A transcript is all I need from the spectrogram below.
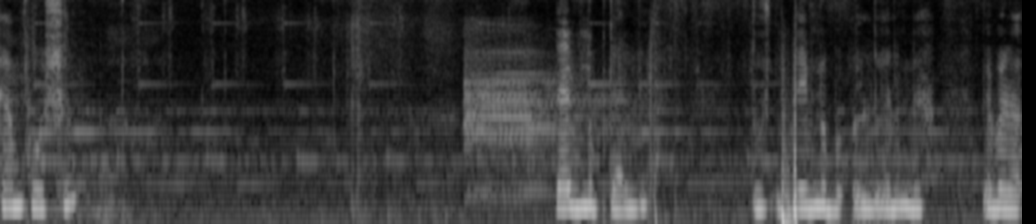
Tempotion. Devloop geldi. Dur Devloop'u öldürelim de. Bebeler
